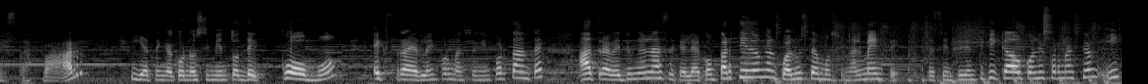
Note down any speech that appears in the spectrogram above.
estafar y ya tenga conocimiento de cómo extraer la información importante a través de un enlace que le ha compartido en el cual usted emocionalmente se siente identificado con la información y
